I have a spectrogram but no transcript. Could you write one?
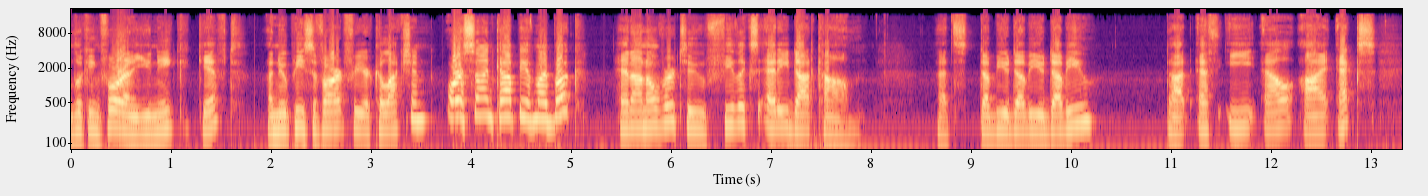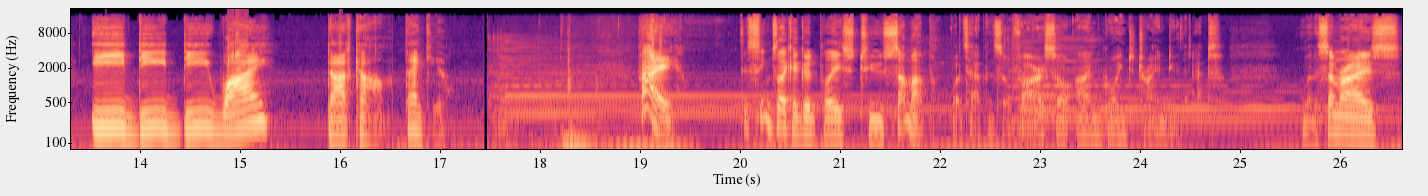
Looking for a unique gift? A new piece of art for your collection? Or a signed copy of my book? Head on over to felixeddy.com. That's www.felixeddy.com. Thank you. Hi! This seems like a good place to sum up what's happened so far, so I'm going to try and do that. I'm going to summarize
